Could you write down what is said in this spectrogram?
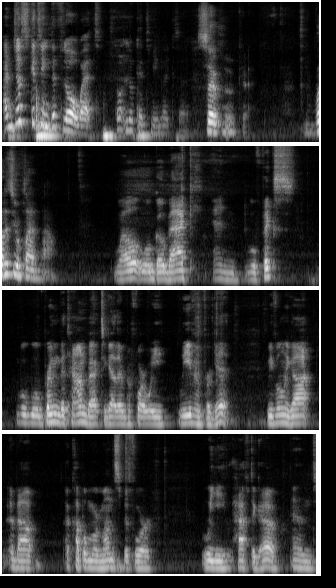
I'm just getting the floor wet. Don't look at me like that. So, Okay. what is your plan now? Well, we'll go back and we'll fix. We'll, we'll bring the town back together before we leave and forget. We've only got about a couple more months before we have to go, and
